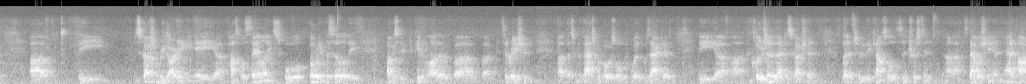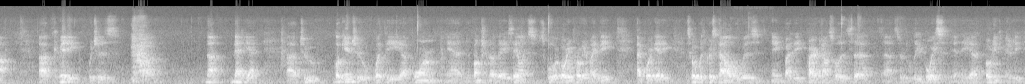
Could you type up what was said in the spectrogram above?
um, the discussion regarding a uh, possible sailing school boating facility, obviously given a lot of uh, uh, consideration, that's when the past proposal was was active. The conclusion of that discussion led to the council's interest in uh, establishing an ad hoc uh, committee, which is um, not met yet, uh, to look into what the uh, form and function of a sailing school or boating program might be at Fort Getty. I spoke with Chris Powell, who was named by the prior council as uh, sort of the lead voice in the uh, boating community,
